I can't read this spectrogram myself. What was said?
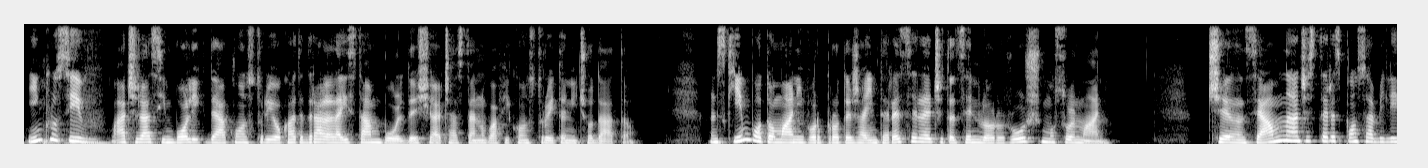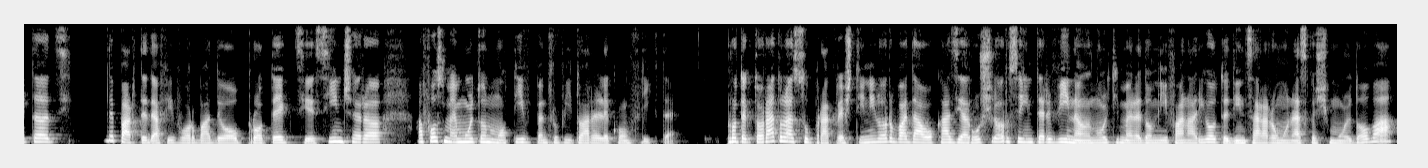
inclusiv acela simbolic de a construi o catedrală la Istanbul, deși aceasta nu va fi construită niciodată. În schimb, otomanii vor proteja interesele cetățenilor ruși musulmani. Ce înseamnă aceste responsabilități? Departe de a fi vorba de o protecție sinceră, a fost mai mult un motiv pentru viitoarele conflicte. Protectoratul asupra creștinilor va da ocazia rușilor să intervină în ultimele domnii fanariote din țara românească și Moldova,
